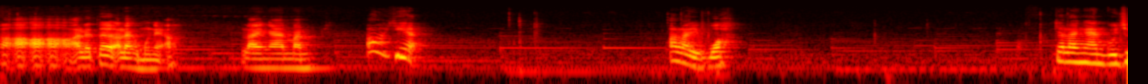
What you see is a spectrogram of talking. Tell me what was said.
อ๋ออ๋ออ๋ออ๋ออะไรเตอร์อะไรของมึงเนี่ยอ้ารายงานมันอ๋อเฮียอะไรวะ จะรายงานกูเฉ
